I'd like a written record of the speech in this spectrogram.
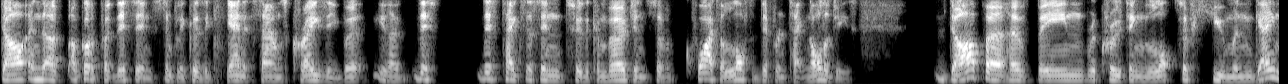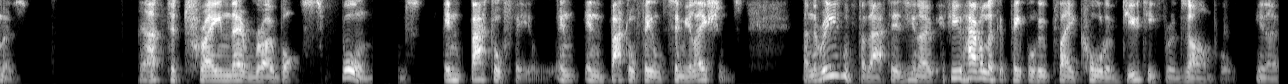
DAR, and uh, I've got to put this in simply because again it sounds crazy, but you know this this takes us into the convergence of quite a lot of different technologies. DARPA have been recruiting lots of human gamers uh, to train their robot swarms in battlefield in, in battlefield simulations. And the reason for that is, you know, if you have a look at people who play Call of Duty, for example, you know,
